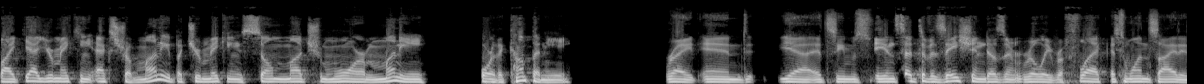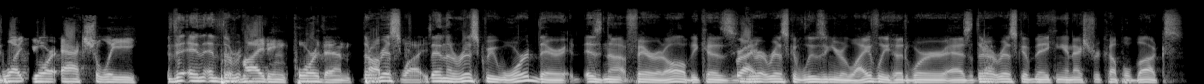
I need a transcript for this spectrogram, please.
like yeah, you're making extra money, but you're making so much more money for the company. right. And yeah, it seems The incentivization doesn't really reflect it's one sided. what you're actually The, and and the providing for them the risk wise. then the risk reward there is not fair at all because Right. you're at risk of losing your livelihood, whereas they're Yeah. at risk of making an extra couple bucks.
